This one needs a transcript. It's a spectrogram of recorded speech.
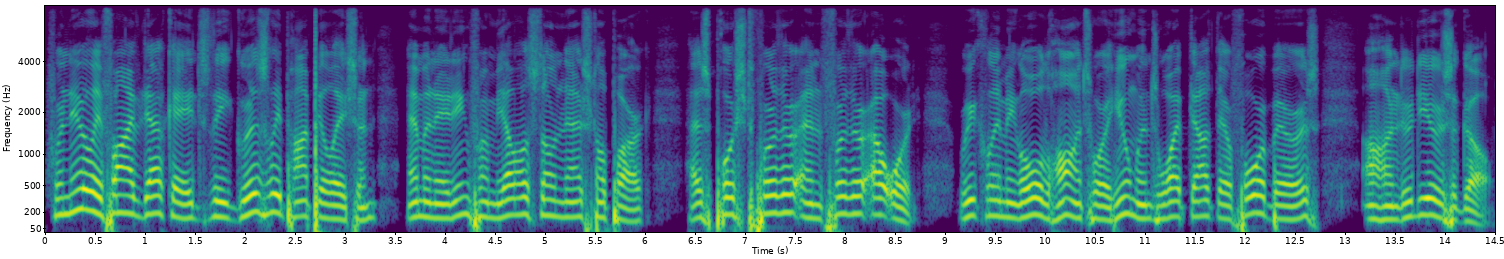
For nearly five decades, the grizzly population emanating from Yellowstone National Park has pushed further and further outward, reclaiming old haunts where humans wiped out their forebears a hundred years ago.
